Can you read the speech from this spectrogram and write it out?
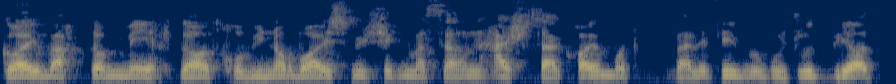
گاهی وقتا مهرداد خب اینا باعث میشه که مثلا هشتگ های مختلفی به وجود بیاد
